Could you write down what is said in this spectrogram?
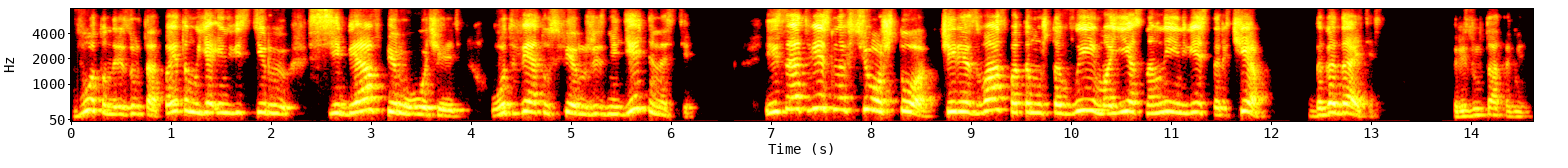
вот он результат. Поэтому я инвестирую себя в первую очередь вот в эту сферу жизнедеятельности – и, соответственно, все, что через вас, потому что вы мои основные инвесторы, чем? Догадайтесь. Результатами.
